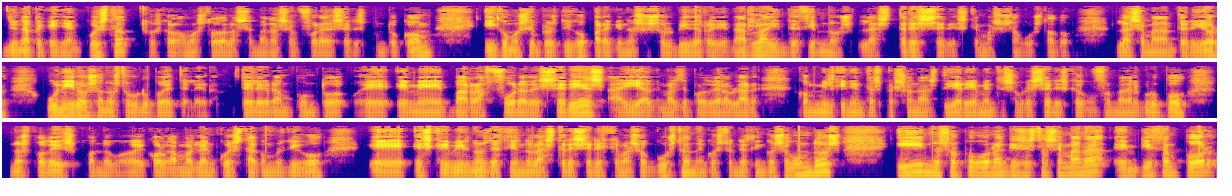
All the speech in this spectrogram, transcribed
de una pequeña encuesta, que os cargamos todas las semanas en fuera de series.com. Y como siempre os digo, para que no se os olvide rellenarla y decirnos las tres series que más os han gustado la semana anterior, uniros a nuestro grupo de Telegram, telegram.m barra fuera de series. Ahí, además de poder hablar con 1.500 personas diariamente sobre series que conforman el grupo. Nos podéis, cuando eh, colgamos la encuesta, como os digo, eh, escribirnos diciendo las tres series que más os gustan en cuestión de cinco segundos. Y nuestros Power Rankings esta semana empiezan por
